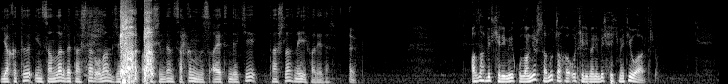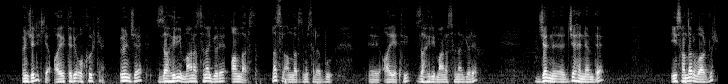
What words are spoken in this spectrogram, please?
Yakıtı insanlar ve taşlar olan cehennem ateşinden sakınınız ayetindeki taşlar neyi ifade eder? Allah bir kelimeyi kullanıyorsa mutlaka o kelimenin bir hikmeti vardır. Öncelikle ayetleri okurken önce zahiri manasına göre anlarız. Nasıl anlarız mesela bu e, ayeti zahiri manasına göre? Cenne, cehennemde insanlar vardır,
